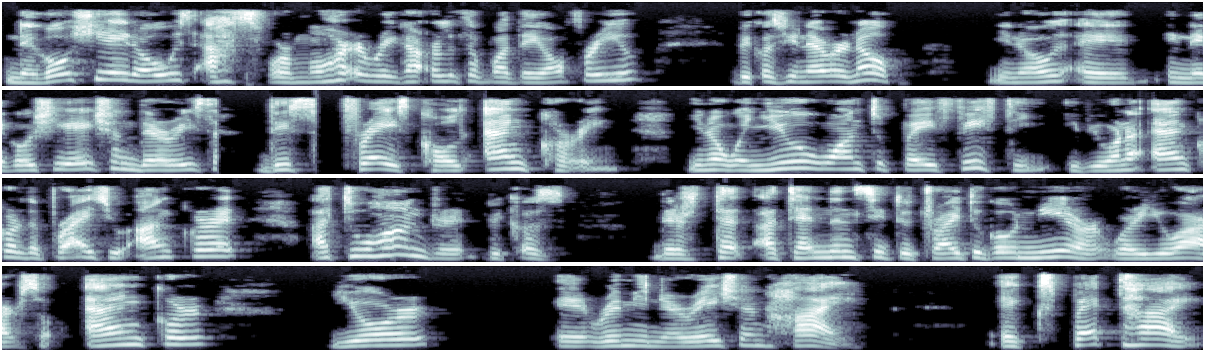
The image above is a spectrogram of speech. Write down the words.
negotiate, always ask for more regardless of what they offer you because you never know. You know, a, in negotiation, there is this phrase called anchoring. You know, when you want to pay 50, if you want to anchor the price, you anchor it at 200 because there's a tendency to try to go near where you are. So anchor your uh, remuneration high, expect high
